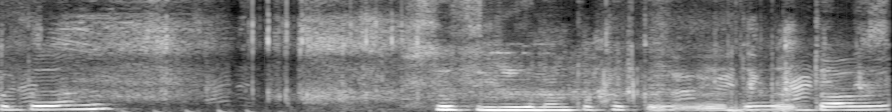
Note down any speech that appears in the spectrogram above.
Забираємо. Все зліг нам тут дали.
